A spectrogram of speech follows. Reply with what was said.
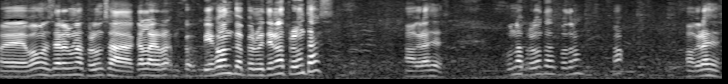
eh, vamos a hacer algunas preguntas acá. La, viejón, ¿te permiten unas preguntas? No, gracias. ¿Unas preguntas, patrón? No, no gracias.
